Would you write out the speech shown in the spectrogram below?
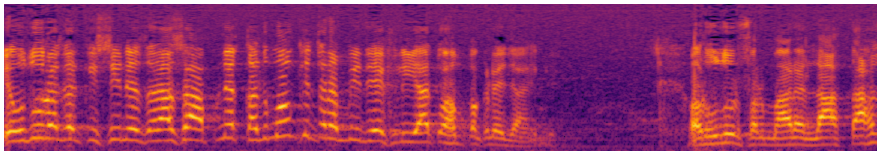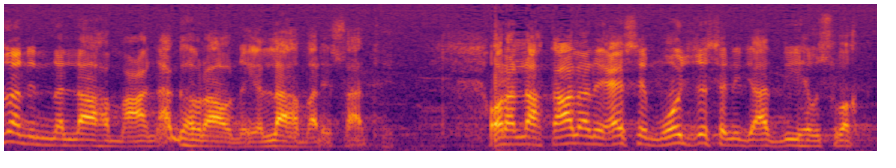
कि हुजूर अगर किसी ने जरा सा अपने कदमों की तरफ़ भी देख लिया तो हम पकड़े जाएँगे। और हजूर फरमा रहे, ला ताजन अल्लाह माना, घबराओ नहीं, अल्लाह हमारे साथ है। और अल्लाह ताला ने ऐसे मौजे से निजात दी है उस वक्त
